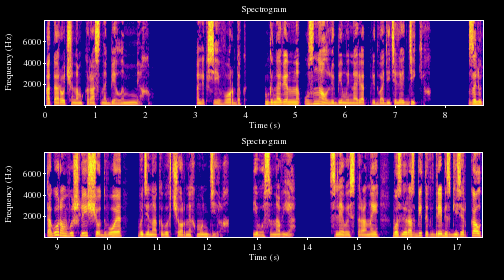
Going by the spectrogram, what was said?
отороченном красно-белым мехом. Алексей Вордок мгновенно узнал любимый наряд предводителя диких. За Лютогором вышли еще двое в одинаковых черных мундирах. Его сыновья. С левой стороны, возле разбитых вдребезги зеркал,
